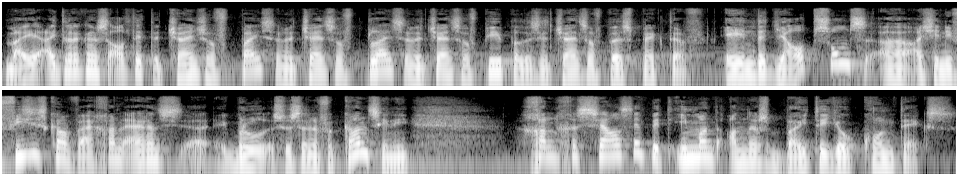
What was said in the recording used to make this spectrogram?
My uitdrukking is altyd a change of pace and a change of place and a change of people is a change of perspective. En dit help soms uh, as jy nie fisies kan weggaan ergens uh, ek bedoel soos in 'n vakansie nie, gaan gesels net met iemand anders buite jou konteks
